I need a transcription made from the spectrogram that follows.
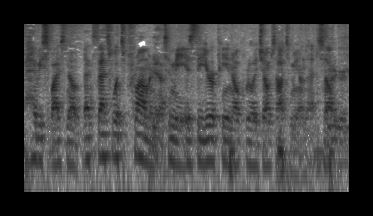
heavy spice note. That's that's what's prominent Yeah. to me. Is the European oak really jumps out to me on that? So I agree.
